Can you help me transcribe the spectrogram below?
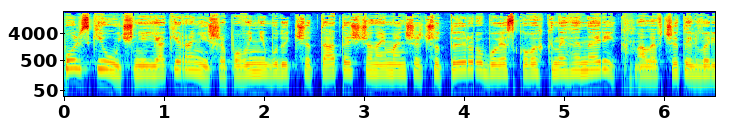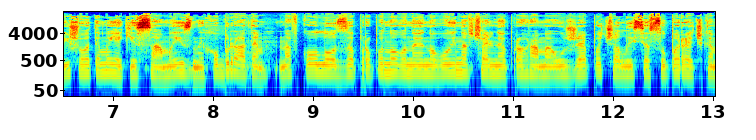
Польські учні, як і раніше, повинні будуть читати щонайменше чотири обов'язкових книги на рік, але вчитель вирішуватиме, які саме із них обрати. Навколо запропонованої нової навчальної програми уже почалися суперечки.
